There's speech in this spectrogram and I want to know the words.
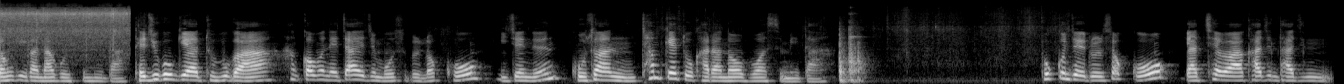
연기가 나고 있습니다. 돼지고기와 두부가 한꺼번에 짜여진 모습을 넣고 이제는 고소한 참깨도 갈아 넣어 보았습니다. 볶은 재료를 섞고 야채와 가진 다진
